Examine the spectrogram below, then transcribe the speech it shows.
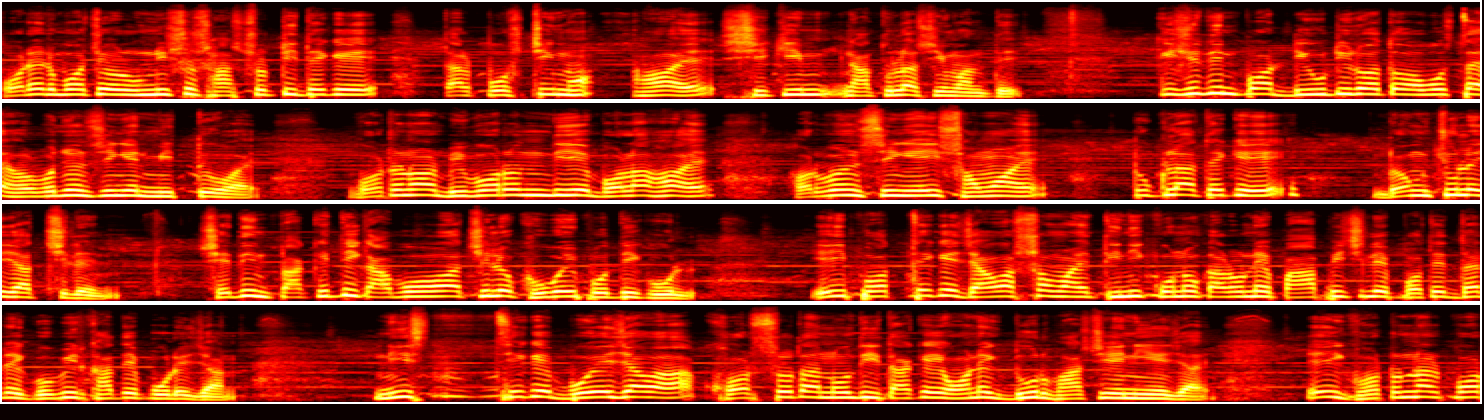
পরের বছর উনিশশো সাতষট্টি থেকে তার হ- হয় সিকিম নাথুলা সীমান্তে। কিছুদিন পর ডিউটিরত অবস্থায় হরভজন সিংয়ের মৃত্যু হয়। ঘটনার বিবরণ দিয়ে বলা হয় হরভজন সিং এই সময় টুকলা থেকে ডংচুলে যাচ্ছিলেন। সেদিন প্রাকৃতিক আবহাওয়া ছিল খুবই প্রতিকূল। এই পথ থেকে যাওয়ার সময় তিনি কোনো কারণে পা পিছলে পথের ধারে গভীর খাতে পড়ে যান। নিচ থেকে বয়ে যাওয়া খরস্রোতা নদী তাকে অনেক দূর ভাসিয়ে নিয়ে যায়। এই ঘটনার পর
